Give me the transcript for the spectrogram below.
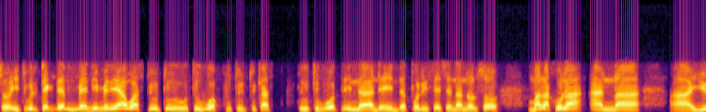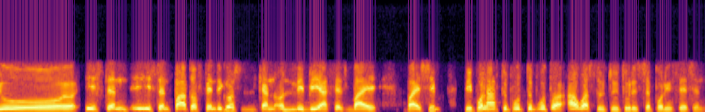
So it will take them many, many hours to, to, to walk to, to, cast, to, to vote in the, in the police station. And also Malakula and uh, uh, you eastern eastern part of Pentecost can only be accessed by by ship. People have to put to put hours to, to, to reach the polling station.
